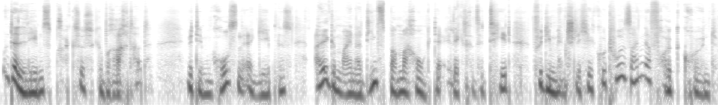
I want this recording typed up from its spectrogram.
und der Lebenspraxis gebracht hat, mit dem großen Ergebnis allgemeiner Dienstbarmachung der Elektrizität für die menschliche Kultur seinen Erfolg krönt.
